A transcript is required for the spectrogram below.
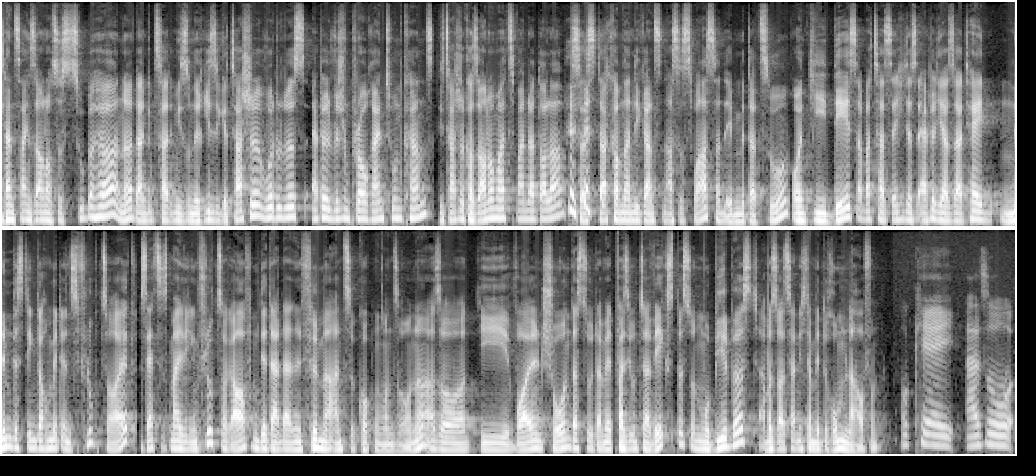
Dann zeigen sie auch noch das Zubehör. Ne? Dann gibt es halt irgendwie so eine riesige Tasche, wo du das Apple Vision Pro reintun kannst. Die Tasche kostet auch nochmal 200 Dollar. Das heißt, da kommen dann die ganzen Accessoires dann eben mit dazu. Und die Idee ist aber tatsächlich, dass Apple ja sagt, hey, nimm das Ding doch mit ins Flugzeug, setz es mal wegen im Flugzeug auf, um dir dann deine Filme anzugucken und so. Ne? Also die wollen schon, dass du damit quasi unterwegs bist und mobil bist, aber sollst halt nicht damit rumlaufen. Okay, also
